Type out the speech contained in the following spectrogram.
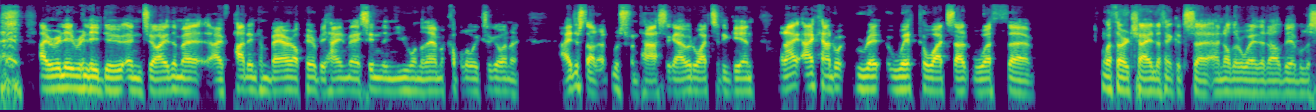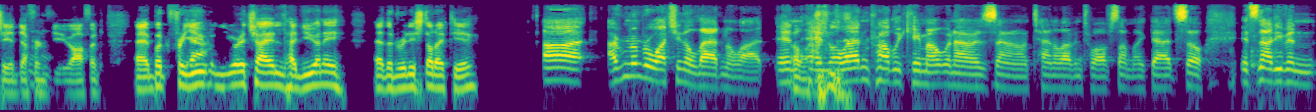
I really really do enjoy them. I, I've Paddington Bear up here behind me. I seen the new one of them a couple of weeks ago, and I, I just thought it was fantastic. I would watch it again, and I, I can't wait, wait to watch that with. Uh, with our child, I think it's uh, another way that I'll be able to see a different view of it. Uh, but for Yeah. you, when you were a child, had you any uh, that really stood out to you? Uh, I remember watching Aladdin a lot. And, Aladdin. and Aladdin probably came out when I was, I don't know, 10, 11, 12, something like that. So it's not even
